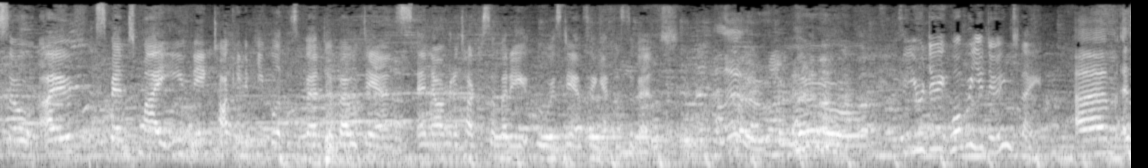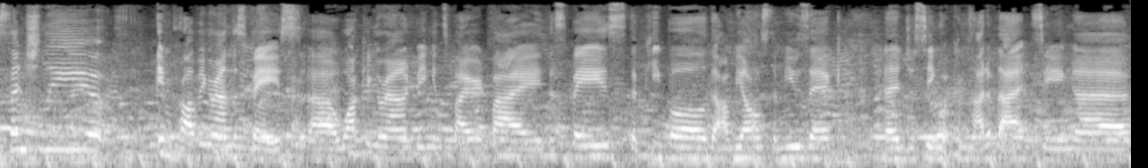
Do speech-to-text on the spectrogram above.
So I've spent my evening talking to people at this event about dance, and now I'm going to talk to somebody who was dancing at this event. Hello. Doing. What were you doing tonight? Um, essentially, improving around the space, uh, walking around, being inspired by the space, the people, the ambiance, the music, and just seeing what comes out of that, seeing uh,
